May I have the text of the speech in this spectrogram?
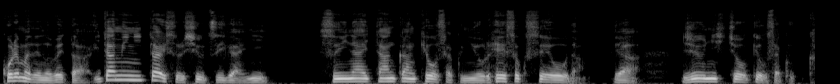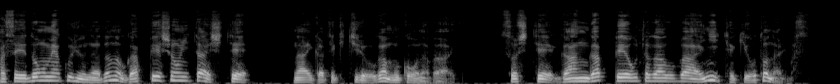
これまで述べた痛みに対する手術以外に、膵内胆管狭窄による閉塞性横断や十二指腸狭窄、火星動脈瘤などの合併症に対して内科的治療が無効な場合、そしてがん合併を疑う場合に適用となります。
